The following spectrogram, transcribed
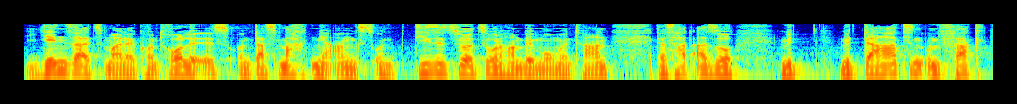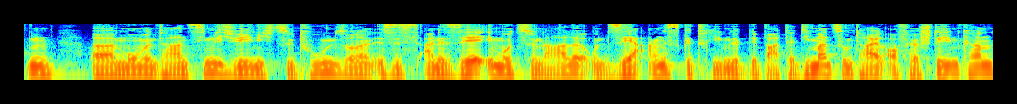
jenseits meiner Kontrolle ist. Und das macht mir Angst. Und diese Situation haben wir momentan. Das hat also mit, mit Daten und Fakten äh, momentan ziemlich wenig zu tun, sondern es ist eine sehr emotionale und sehr angstgetriebene Debatte, die man zum Teil auch verstehen kann,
